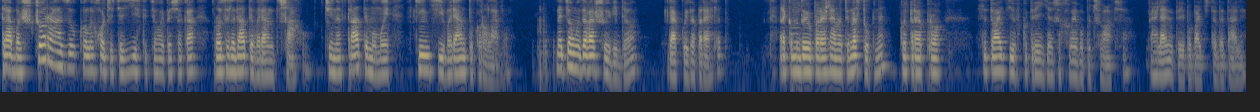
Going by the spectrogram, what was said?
треба щоразу, коли хочеться з'їсти цього пішака, розглядати варіант шаху. Чи не втратимо ми в кінці варіанту королеву. На цьому завершую відео. Дякую за перегляд. Рекомендую переглянути наступне, котре про ситуацію, в котрій я жахливо почувався. Гляньте і побачите деталі.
